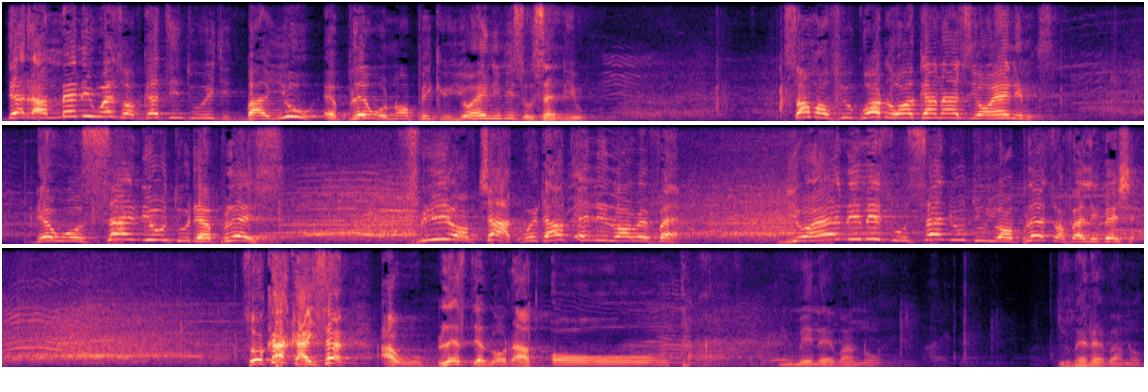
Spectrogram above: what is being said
There are many ways of getting to Egypt, but you, a plane will not pick you. Your enemies will send you. Some of you, God will organize your enemies. They will send you to the place free of charge without any fare. Your enemies will send you to your place of elevation. So Kaka said, I will bless the Lord at all times. You may never know. You may never know.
